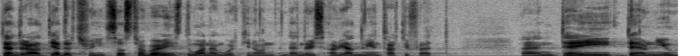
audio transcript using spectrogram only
Then there are the other three. So Strawberry is the one I'm working on, and then there is Ariadne and Tartiflette. And they, they're new,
